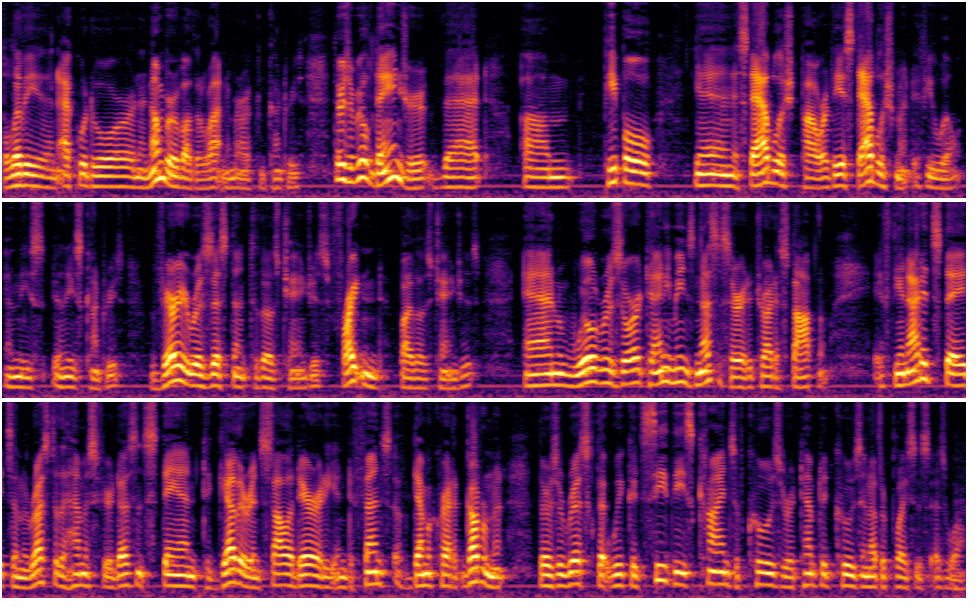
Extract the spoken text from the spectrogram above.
Bolivia and Ecuador and a number of other Latin American countries, there's a real danger that um, people in established power, the establishment, if you will, in these in these countries, very resistant to those changes, frightened by those changes, and will resort to any means necessary to try to stop them if the United States and the rest of the hemisphere doesn't stand together in solidarity in defense of democratic government, there's a risk that we could see these kinds of coups or attempted coups in other places as well.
